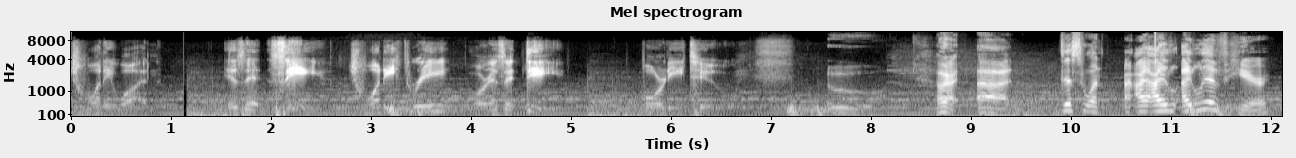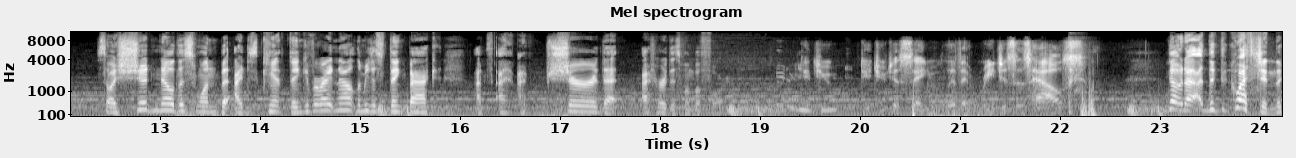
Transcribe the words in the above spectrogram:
21? Is it C, 23, or is it D, 42? Ooh. All right. Uh, this one. I, I I live here, so I should know this one, but I just can't think of it right now. Let me just think back. I'm, I, I'm sure that I've heard this one before. Did you did you just say you live at Regis's house? No, no. Uh, the, the question. The,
